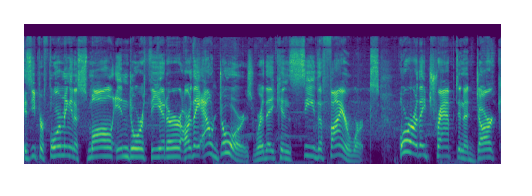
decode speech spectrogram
Is he performing in a small indoor theater? Are they outdoors, where they can see the fireworks? Or are they trapped in a dark,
